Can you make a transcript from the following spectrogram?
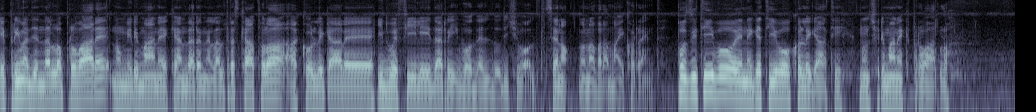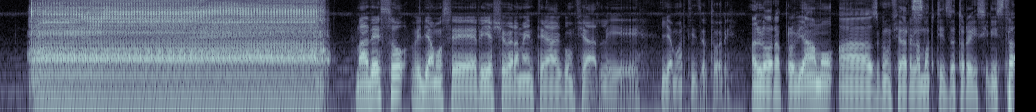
e prima di andarlo a provare non mi rimane che andare nell'altra scatola a collegare i due fili d'arrivo del 12 volt, se no non avrà mai corrente. Positivo e negativo collegati, non ci rimane che provarlo. Ma adesso vediamo se riesce veramente a gonfiarli gli ammortizzatori. Allora, proviamo a sgonfiare l'ammortizzatore di sinistra.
